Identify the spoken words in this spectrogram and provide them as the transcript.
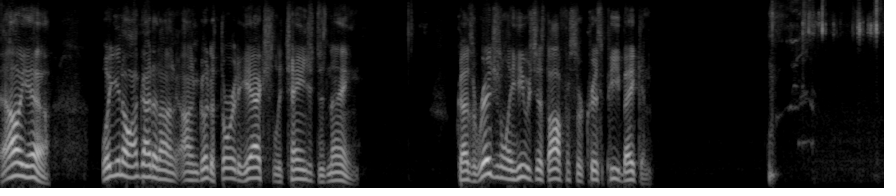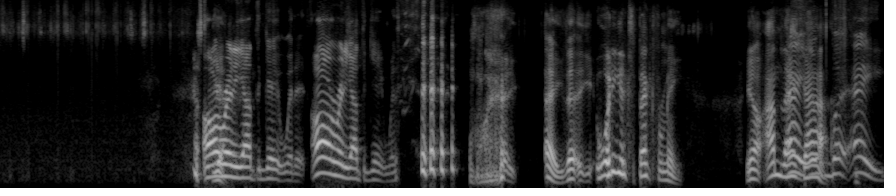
Oh yeah. Well, you know, I got it on on good authority. He actually changed his name because originally he was just Officer Chris P. Bacon. Already out the gate with it. Already out the gate with it. hey, that, what do you expect from me? You know, I'm that hey, guy. but hey,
